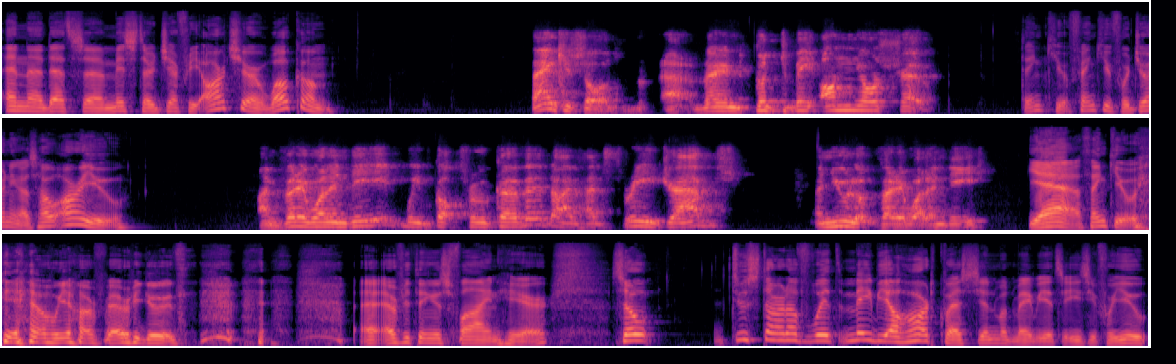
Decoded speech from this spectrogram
and uh, that's uh, Mr. Jeffrey Archer. Welcome. Thank you, Sjors. Uh, very good to be on your show. Thank you. Thank you for joining us. How are you? I'm very well indeed. We've got through COVID. I've had three jabs, and you look very well indeed. Yeah, thank you. Yeah, we are very good. Everything is fine here. So, to start off with maybe a hard question, but maybe it's easy for you.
